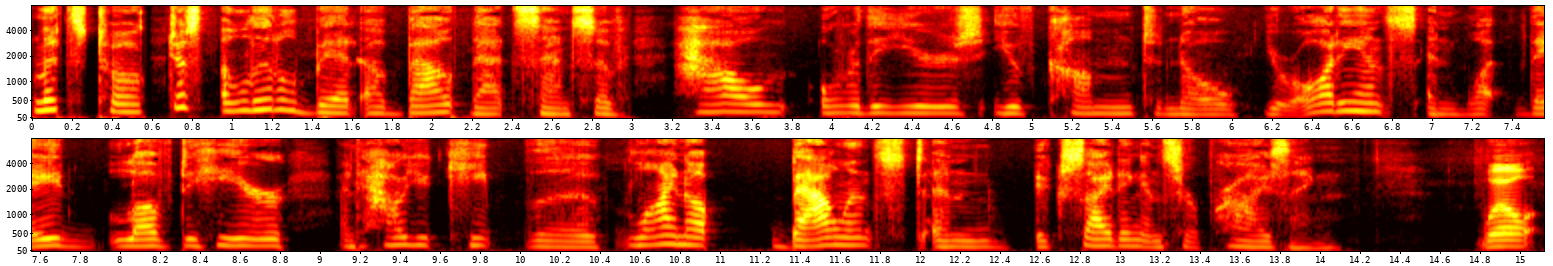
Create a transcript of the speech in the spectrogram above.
Let's talk just a little bit about that sense of how, over the years, you've come to know your audience and what they'd love to hear, and how you keep the lineup balanced and exciting and surprising. Well,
